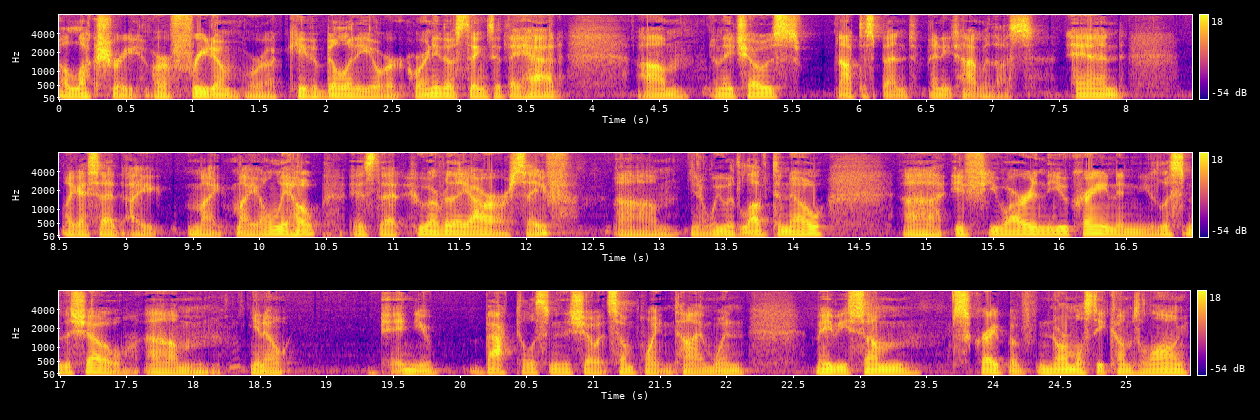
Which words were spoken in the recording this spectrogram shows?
a, luxury or a freedom or a capability or, or any of those things that they had. Um, and they chose not to spend any time with us. And like I said, I my my only hope is that whoever they are are safe. Um, you know, we would love to know uh, if you are in the Ukraine and you listen to the show. Um, you know, and you're back to listening to the show at some point in time when maybe some scrape of normalcy comes along.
